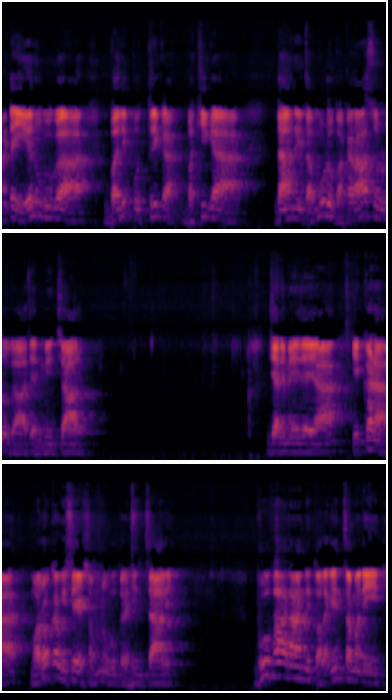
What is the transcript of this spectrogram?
అంటే ఏనుగుగా బలిపుత్రిక బకిగా దాని తమ్ముడు బకరాసురుడుగా జన్మించారు. జనమేజయ ఇక్కడ మరొక విశేషం నువ్వు గ్రహించాలి. భూభారాన్ని తొలగించమని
